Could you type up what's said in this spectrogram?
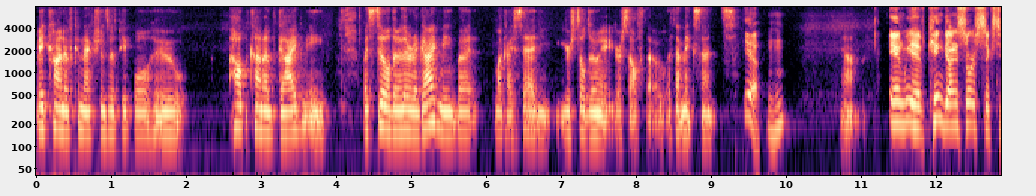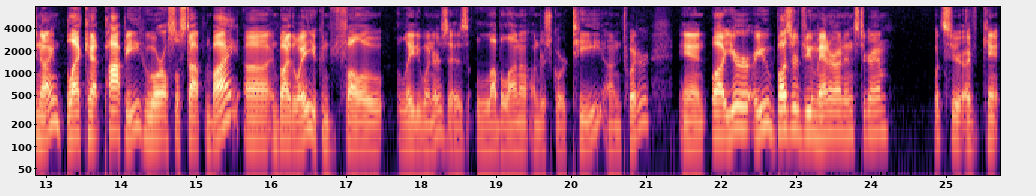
made kind of connections with people who help kind of guide me, but still they're there to guide me. But like I said, you're still doing it yourself, though, if that makes sense. Yeah. Mm-hmm. Yeah. And we have King Dinosaur 69, Black Cat Poppy, who are also stopping by. Uh, and by the way, you can follow Lady Winners as Labalana underscore T on Twitter. And well, you're are you Buzzard View Manor on Instagram? What's your I can't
